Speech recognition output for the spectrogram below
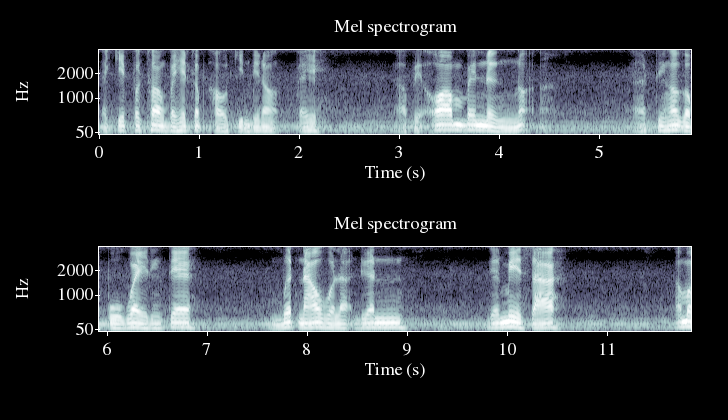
ไปเก็บฟักทองไปเฮ็ดกับเขากินพี่น้องไปเอาไปอ้อมไปหนึ่งเนาะอ่าถึงเขาก็ปลูกไว้ถึงแต่เบิดหนาวพุ่นละเดือนเดือนเมษาเอามา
